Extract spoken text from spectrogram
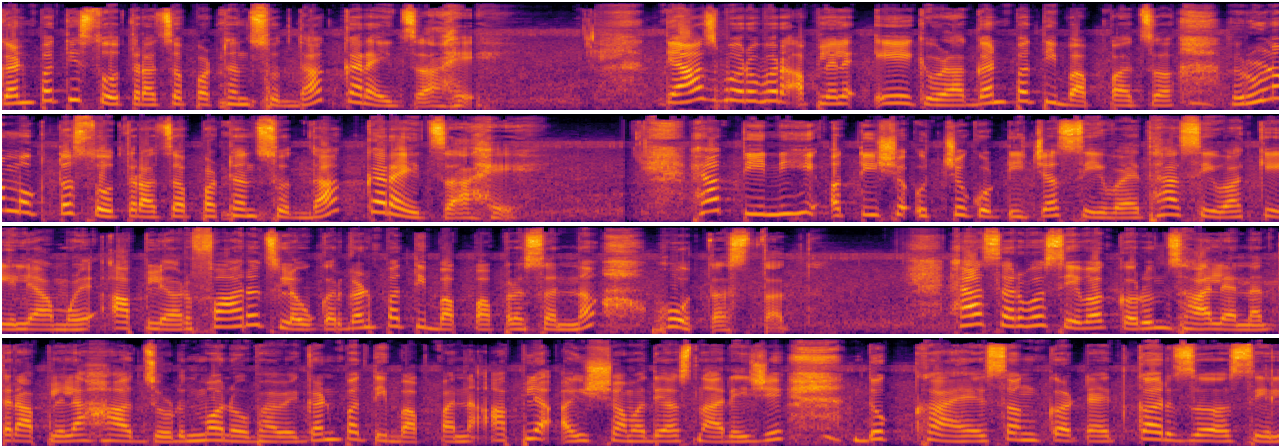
गणपती स्तोत्राचं पठणसुद्धा करायचं आहे. त्याचबरोबर आपल्याला एक वेळा गणपती बाप्पाचं ऋणमुक्त स्तोत्राचं पठणसुद्धा करायचं आहे. ह्या तिन्ही अतिशय उच्च कोटीच्या सेवा आहेत. ह्या सेवा केल्यामुळे आपल्यावर फारच लवकर गणपती बाप्पा प्रसन्न होत असतात. ह्या सर्व सेवा करून झाल्यानंतर आपल्याला हात जोडून मनोभावे गणपती बाप्पांना आपल्या आयुष्यामध्ये असणारे जे दुःख आहे संकट आहेत कर्ज असेल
